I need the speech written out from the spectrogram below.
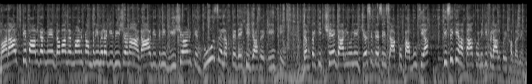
महाराष्ट्र के पालघर में दवा निर्माण कंपनी में लगी भीषण आग। आग इतनी भीषण कि दूर से लपटे देखी जा रही थी। दमकल की छह गाड़ियों ने जैसे तैसे इस आग को काबू किया। किसी के हताहत होने की फ़िलहाल कोई खबर नहीं।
